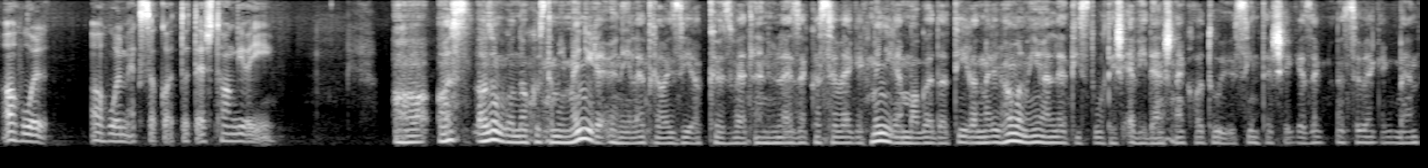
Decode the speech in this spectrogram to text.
ahol ahol megszakadt a test hangjai. A, az, azon gondolkoztam, hogy mennyire önéletrajziak közvetlenül ezek a szövegek, mennyire magadat írod, mert van valami olyan letisztult és evidensnek ható őszinteség ezekben a szövegekben,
